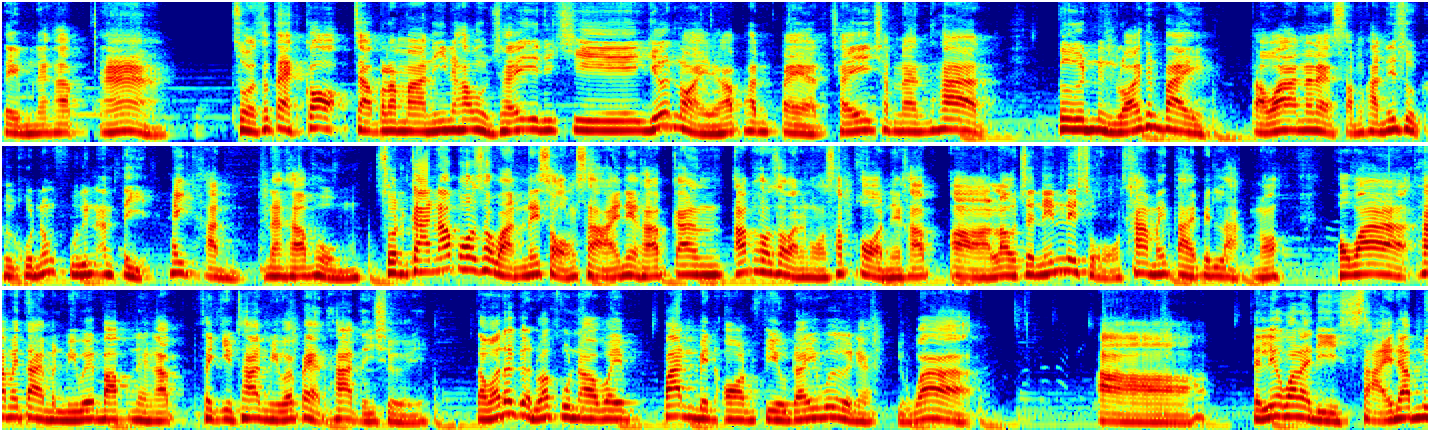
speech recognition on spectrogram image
เต็มๆนะครับอ่าส่วนสแตทก็จะประมาณนี้นะครับผมใช้ ATK เยอะหน่อยนะครับพันแใช้ชำนาญธาตุ เกิน 100 ขึ้นไป แต่ว่านั่นแหละสำคัญที่สุดคือคุณต้องฟื้นอันติให้ทันนะครับผม ส่วนการอัพพรสวรรค์ใน 2 สายเนี่ยครับ การอัพพรสวรรค์ของซัพพอร์ตเนี่ยครับ อ่า เราจะเน้นในส่วนของท่าไม่ตายเป็นหลักเนาะ เพราะว่าท่าไม่ตายมันมีไว้บัฟนะครับ สกิลท่ามีไว้แปดท่าเฉยๆ แต่ว่าถ้าเกิดว่าคุณเอาไปปั้นเป็นออนฟิลไดเวอร์เนี่ย หรือว่า อ่า จะเรียกว่าอะไรดีสายดาเม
